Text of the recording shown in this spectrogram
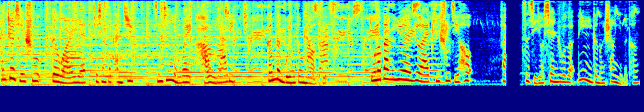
看这些书对我而言就像在看剧，津津有味，毫无压力，根本不用动脑子。读了半个月热 IP 书籍后，发自己又陷入了另一个能上瘾的坑。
